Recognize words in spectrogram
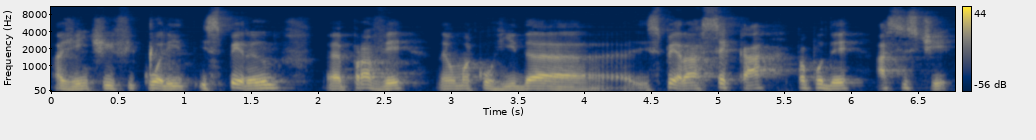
a gente ficou ali esperando é, para ver né, uma corrida, esperar secar para poder assistir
